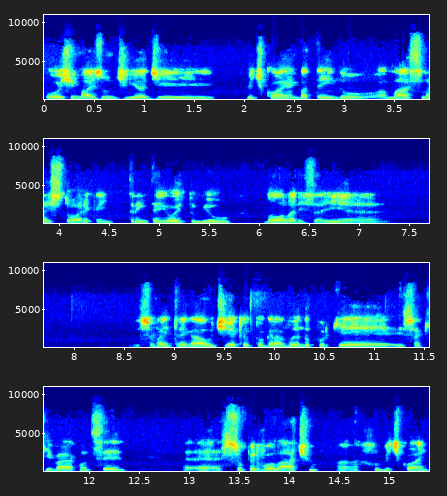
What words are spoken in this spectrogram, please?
hoje mais um dia de Bitcoin batendo a máxima histórica em 38 mil dólares aí, é, isso vai entregar o dia que eu estou gravando, porque isso aqui vai acontecer é, é super volátil, ah, o Bitcoin.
